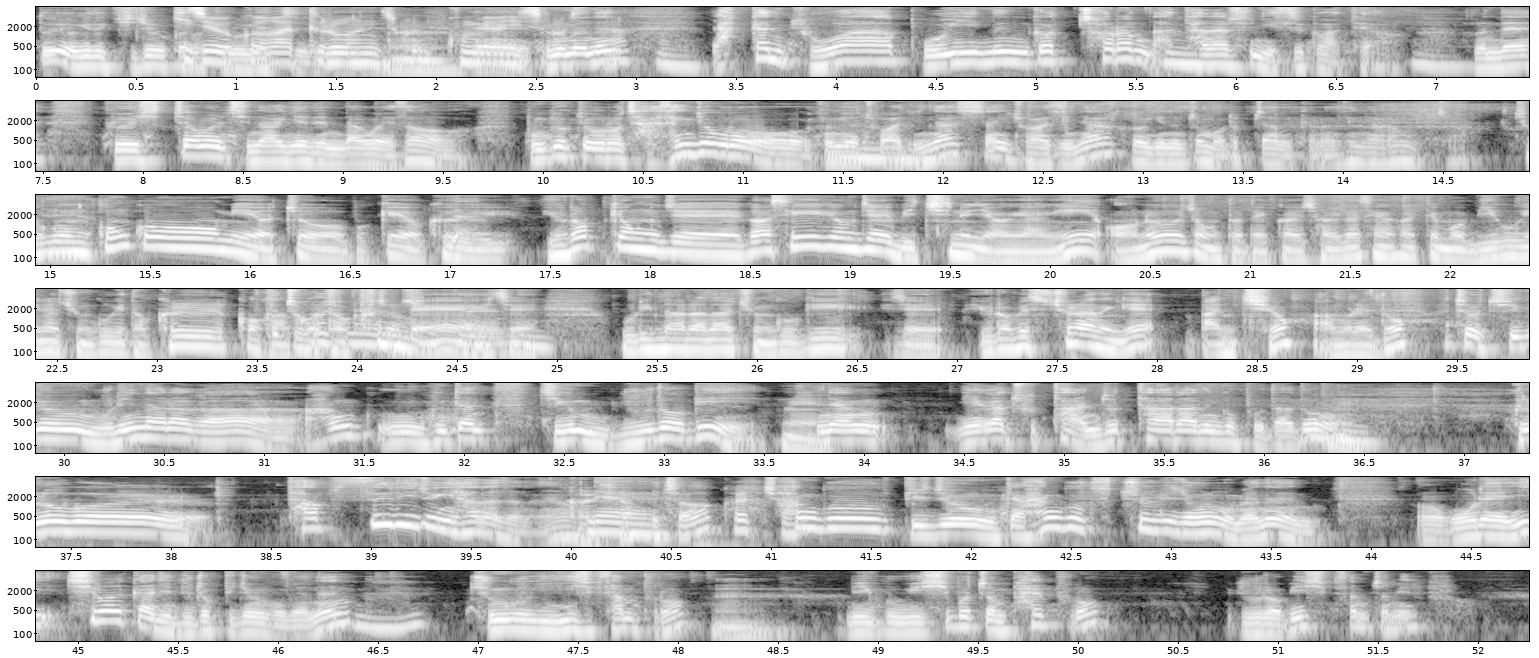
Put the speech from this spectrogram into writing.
또 여기도 기저효과가, 기저효과가. 들어온 음. 국면이 네, 있을 그러면은. 음. 약간 좋아 보이는 것처럼 나타날 수는 있을 것 같아요. 그런데 그 시점을 지나게 된다고 해서 본격적으로 자생적으로 경기가 음. 좋아지냐 시장이 좋아지냐 그러기는 좀 어렵지 않을까라는 생각을 하고 있죠. 조금 꼼꼼히 여쭤볼게요. 그 네. 유럽 경제가 세계 경제에 미치는 영향이 어느 정도 될까요? 저희가 생각할 때 뭐 미국이나 중국이 더 클 것 같고 더. 큰데 네. 이제 우리나라나 중국이 이제 유럽에 수출하는 게 많죠. 아무래도 그렇죠. 지금 우리나라가 한국 그러니까 지금 유럽이 네. 그냥 얘가 좋다 안 좋다라는 것보다도 음. 글로벌 top 3 중에 하나잖아요. 그렇죠. 네. 그렇죠. 그렇죠. 한국 비중, 그러니까 한국 수출 비중을 보면은 어, 올해 이 7월까지 누적 비중을 보면은 음. 중국이 23%, 음. 미국이 15.8%, 유럽이 13.1%.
